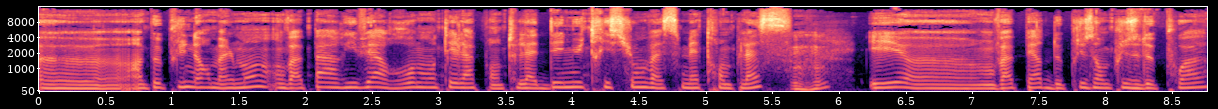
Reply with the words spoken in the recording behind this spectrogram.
euh, un peu plus normalement, on va pas arriver à remonter la pente. La dénutrition va se mettre en place mhm. et euh, on va perdre de plus en plus de poids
